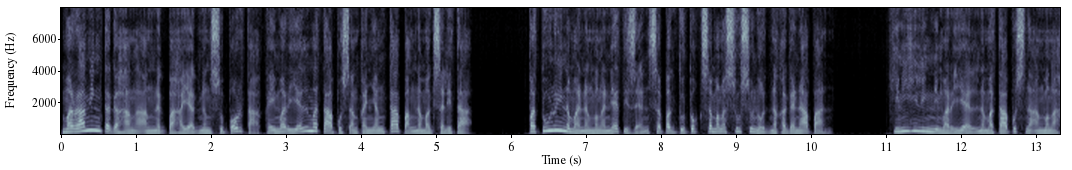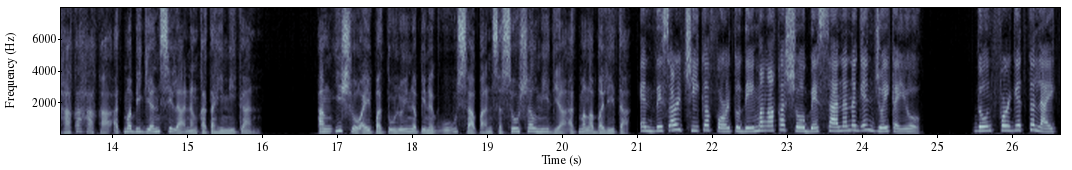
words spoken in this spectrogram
Maraming tagahanga ang nagpahayag ng suporta kay Mariel matapos ang kanyang tapang na magsalita. Patuloy naman ang mga netizen sa pagtutok sa mga susunod na kaganapan. Hinihiling ni Mariel na matapos na ang mga haka-haka at mabigyan sila ng katahimikan. Ang isyo ay patuloy na pinag-uusapan sa social media at mga balita. And this are Chika for today mga ka-showbiz sana nag-enjoy kayo. Don't forget to like,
